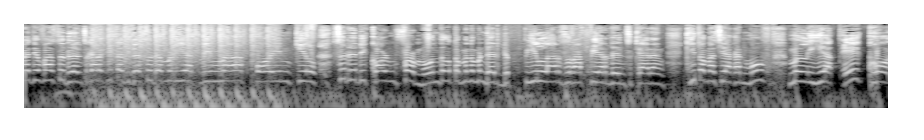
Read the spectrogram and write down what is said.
Raja Master dan sekarang kita juga sudah melihat 5 poin kill sudah dikonfirm untuk teman-teman dari The Pillars Rapier dan sekarang kita masih akan move melihat Eko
